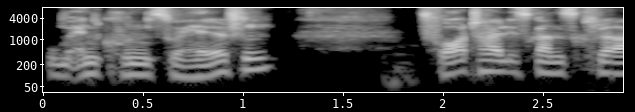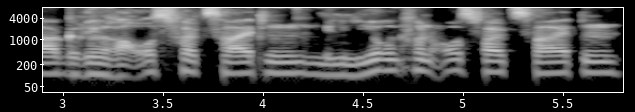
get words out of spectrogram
um Endkunden zu helfen. Vorteil ist ganz klar geringere Ausfallzeiten, Minimierung von Ausfallzeiten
